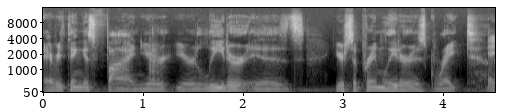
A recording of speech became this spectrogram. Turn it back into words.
everything is fine your your leader is your supreme leader is great um,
